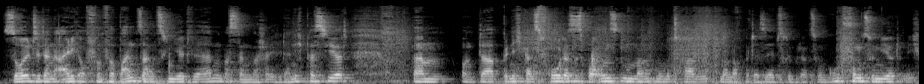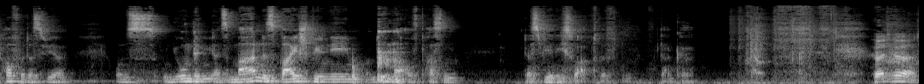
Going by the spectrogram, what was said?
sollte dann eigentlich auch vom Verband sanktioniert werden, was dann wahrscheinlich wieder nicht passiert. Ähm, und da bin ich ganz froh, dass es bei uns momentan immer noch mit der Selbstregulation gut funktioniert und ich hoffe, dass wir uns Union Berlin als mahnendes Beispiel nehmen und immer aufpassen, dass wir nicht so abdriften. Danke. Hört, hört.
